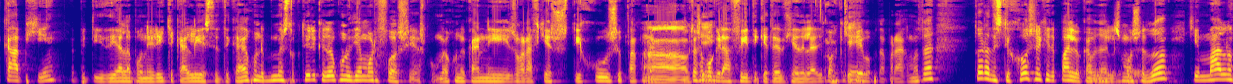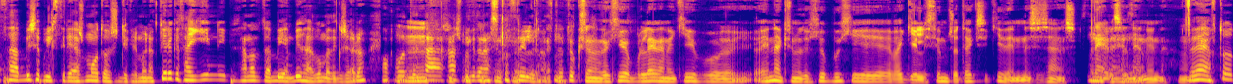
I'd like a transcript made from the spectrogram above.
κάποιοι, επειδή άλλα πονηροί και καλοί αισθητικά, έχουν μπει μέσα στο κτίριο και το έχουν διαμορφώσει, ας πούμε. Έχουν κάνει ζωγραφιές στους τοίχου, υπάρχουν Α, οκ. εκτό από γραφίτι και τέτοια δηλαδή. Υπάρχουν Οκ. και ύποπτα πράγματα. Τώρα δυστυχώς έρχεται πάλι ο καπιταλισμός εδώ και μάλλον θα μπει σε πληστηριασμό το συγκεκριμένο κτίριο και θα γίνει πιθανότητα BNB, θα δούμε, δεν ξέρω. Οπότε θα χάσουμε και τον αστικό θρύλο. Αυτό το ξενοδοχείο που λέγανε εκεί, που, ένα ξενοδοχείο που είχε Ευαγγελιστεί ο Μητσοτάκης εκεί δεν είναι σε εσάς; Ναι, ναι, ναι. δεν είναι; Ναι, αυτό δεν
